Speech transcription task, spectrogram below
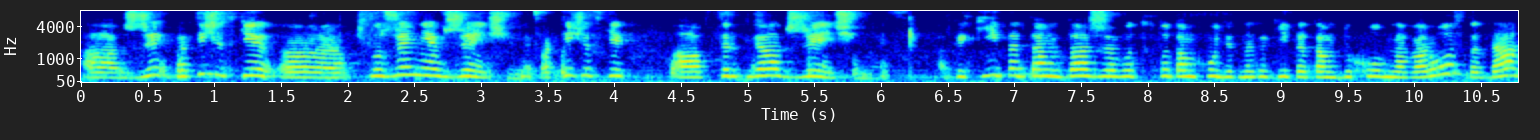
а, же, практически а, служение в женщины, практически а, в церквях женщины. Какие-то там даже, вот кто там ходит на какие-то там духовного роста, да,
